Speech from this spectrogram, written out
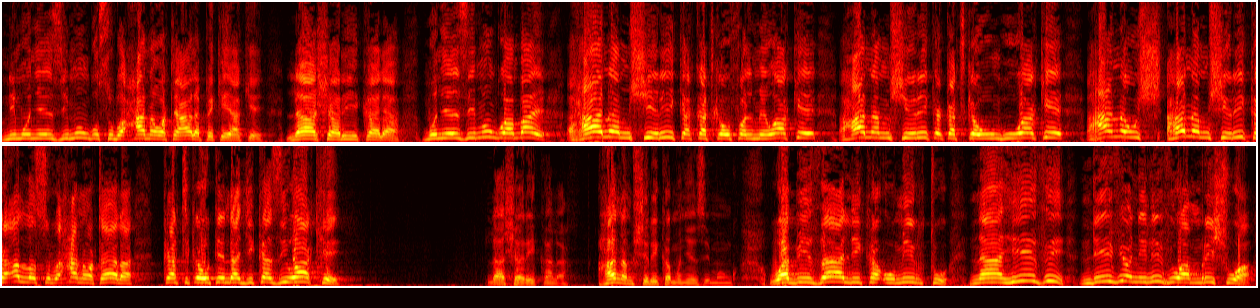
ni mwenyezi mungu subhanahu wa taala peke yake. La sharika la. Mwenyezi mungu ambaye hana mshirika katika ufalme wake hana mshirika katika uungu wake hana, ush, hana mshirika allah subhanahu wa taala katika utendaji kazi wake. La sharika la hana mshirika mwenyezi mungu. Wabidhalika umirtu na hivi ndivyo nilivyoamrishwa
